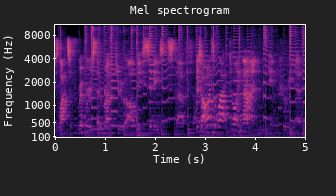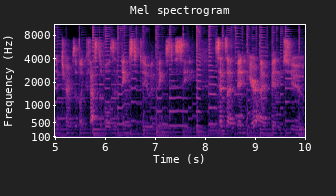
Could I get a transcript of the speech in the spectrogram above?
there's lots of rivers that run through all these cities and stuff. There's always a lot going on in Korea in terms of like festivals and things to do and things to see. Since I've been here, I've been to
